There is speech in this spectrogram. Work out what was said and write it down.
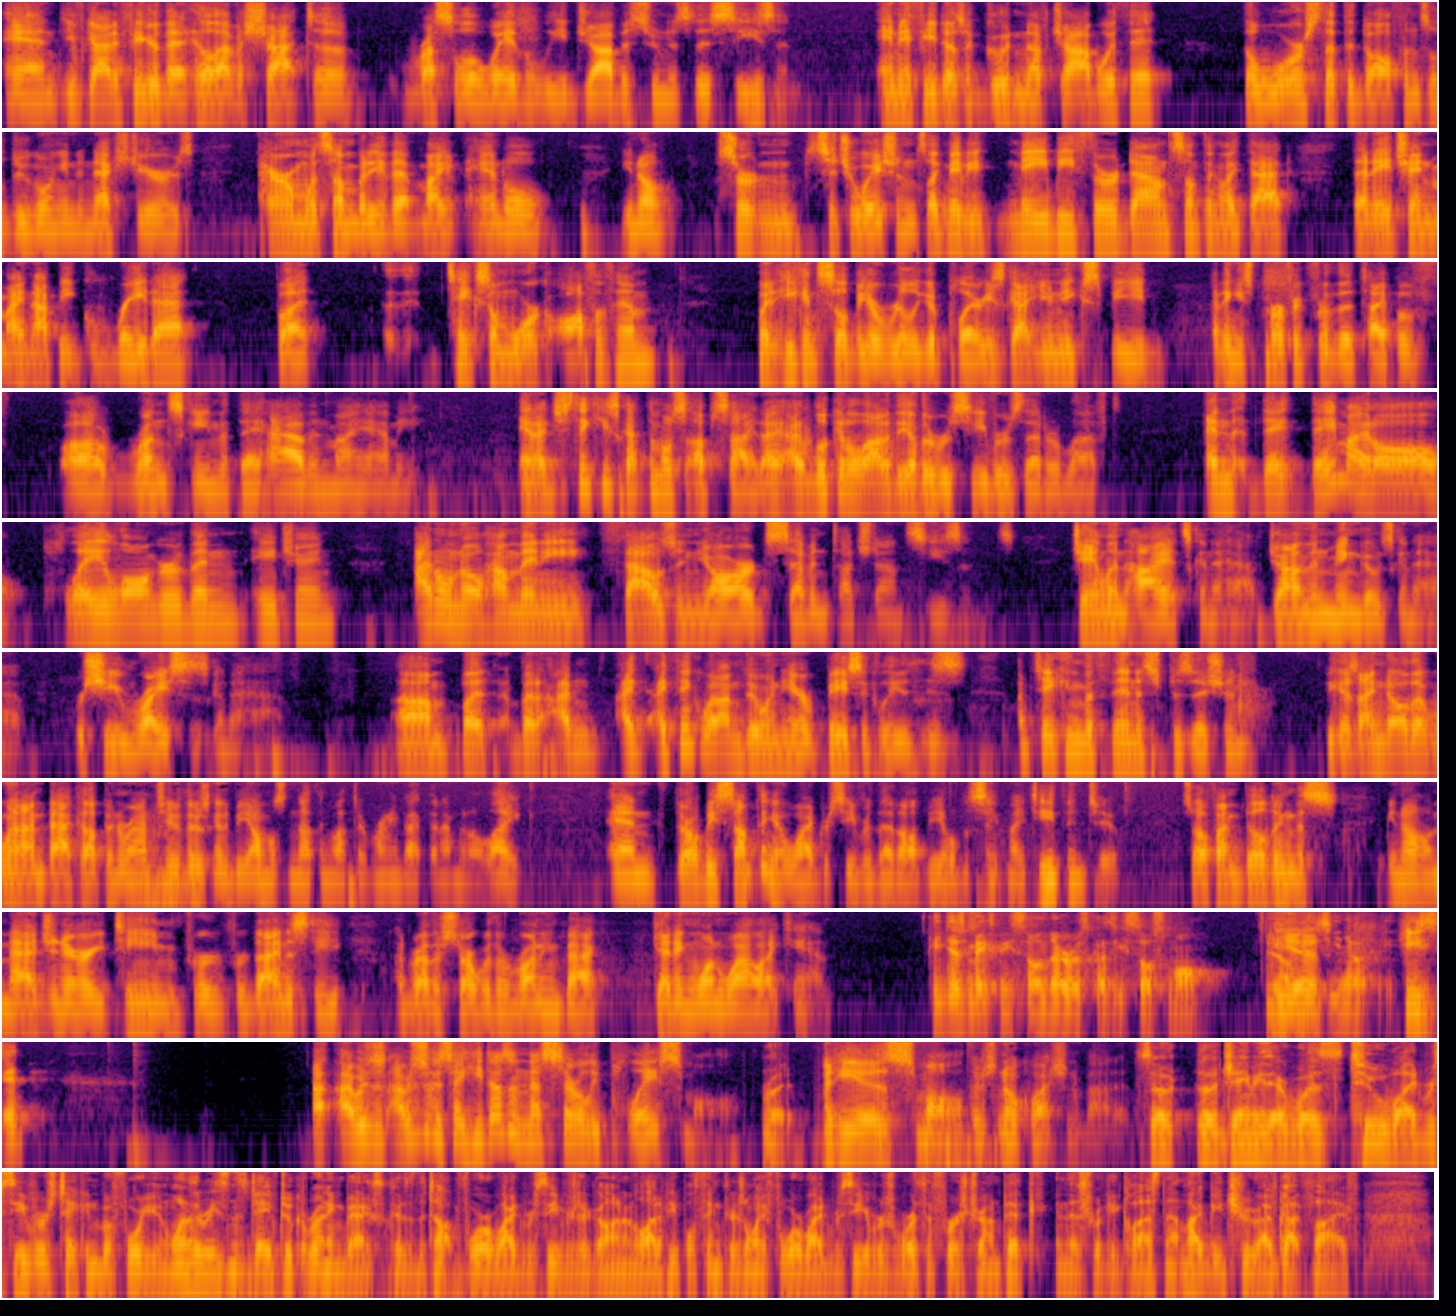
and you've got to figure that he'll have a shot to wrestle away the lead job as soon as this season. And if he does a good enough job with it, the worst that the Dolphins will do going into next year is pair him with somebody that might handle, you know, certain situations, like maybe maybe third down, something like that, that Achane might not be great at, but take some work off of him, but he can still be a really good player. He's got unique speed. I think he's perfect for the type of uh, run scheme that they have in Miami. And I just think he's got the most upside. I, I look at a lot of the other receivers that are left, and they they might all play longer than Achane. I don't know how many thousand yard, seven touchdown seasons Jalin Hyatt's going to have, Jonathan Mingo's going to have, Rashee Rice is going to have. Um, but but I'm I, I think what I'm doing here basically is I'm taking the thinnest position because I know that when I'm back up in round two, there's going to be almost nothing left at running back that I'm going to like, and there'll be something at wide receiver that I'll be able to sink my teeth into. So if I'm building this, you know, imaginary team for for dynasty, I'd rather start with a running back, getting one while I can. He just makes me so nervous because he's so small. He is. You know, he's. It, I, I was I was just gonna say he doesn't necessarily play small, right? But he is small. There's no question about it. So, so Jamey, there was two wide receivers taken before you, and one of the reasons Dave took a running back is because the top four wide receivers are gone, and a lot of people think there's only four wide receivers worth a first round pick in this rookie class. And that might be true. I've got five.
